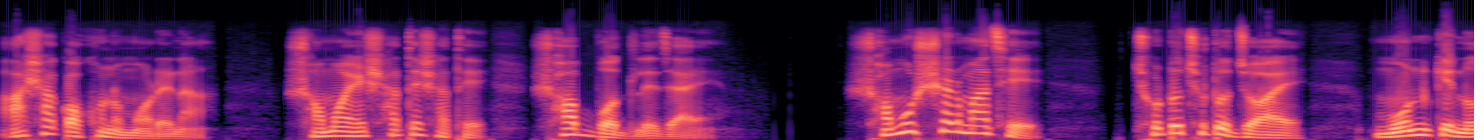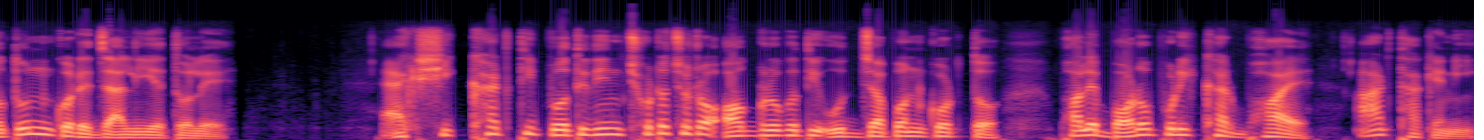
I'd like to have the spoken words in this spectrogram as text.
আশা কখনো মরে না। সময়ের সাথে সাথে সব বদলে যায়। সমস্যার মাঝে ছোট ছোট জয় মনকে নতুন করে জ্বালিয়ে তোলে। এক শিক্ষার্থী প্রতিদিন ছোট ছোট অগ্রগতি উদযাপন করত, ফলে বড় পরীক্ষার ভয় আর থাকেনি।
